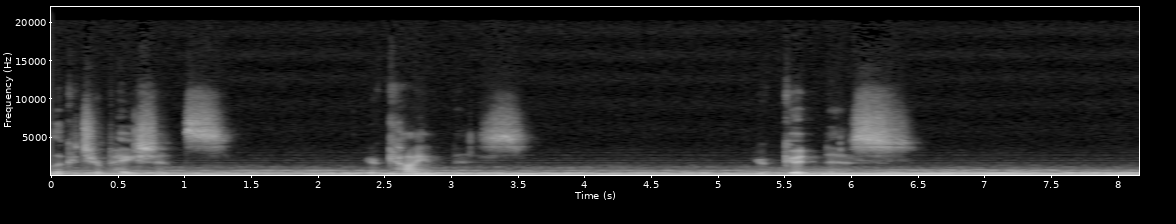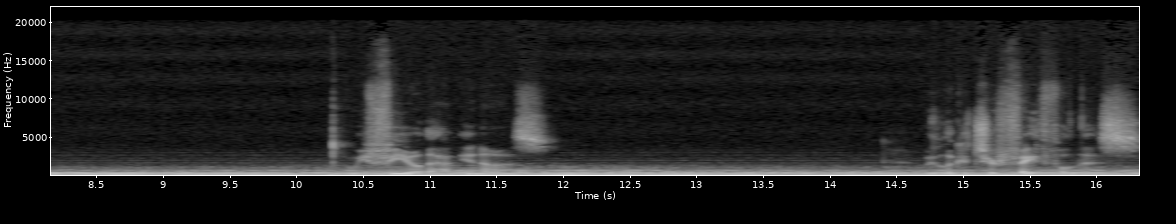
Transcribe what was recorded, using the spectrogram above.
Look at your patience, your kindness, goodness. We feel that in us. We look at your faithfulness.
